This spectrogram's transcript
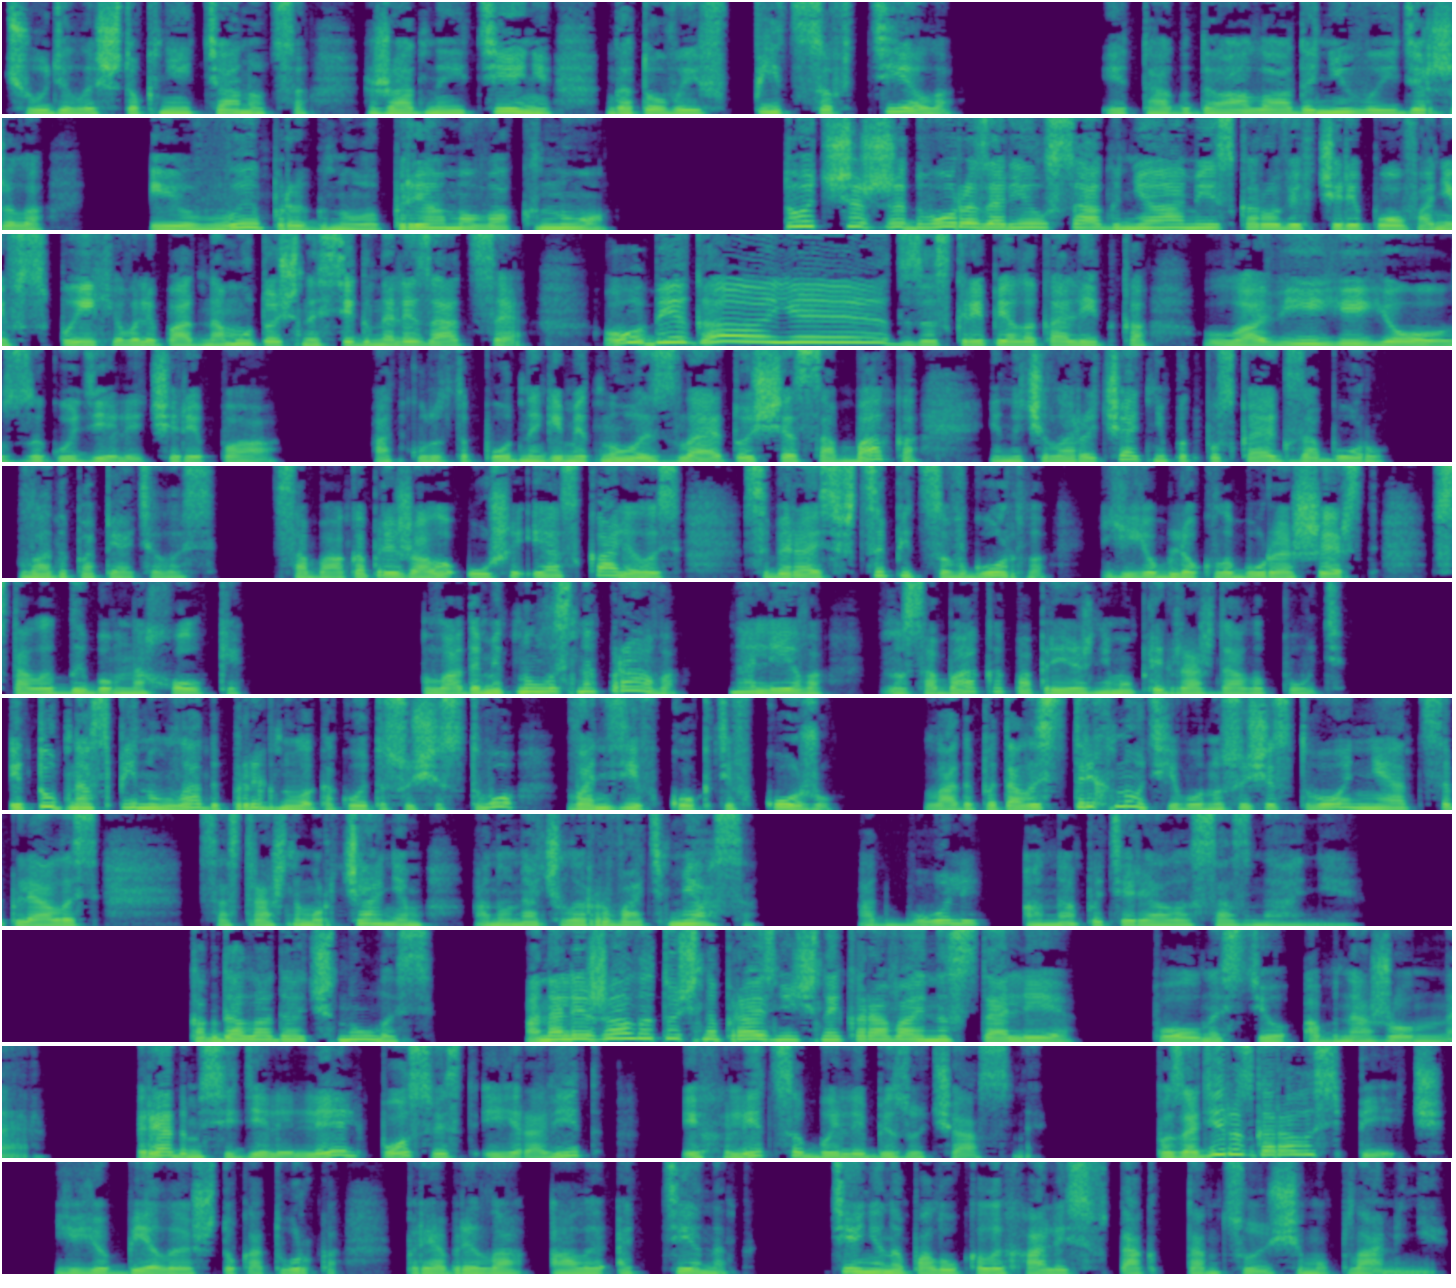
Чудилось, что к ней тянутся жадные тени, готовые впиться в тело. И тогда Лада не выдержала и выпрыгнула прямо в окно. Тотчас же двор озарился огнями из коровьих черепов. Они вспыхивали по одному, точно сигнализация. «Убегает!» — заскрипела калитка. «Лови ее!» — загудели черепа. Откуда-то под ноги метнулась злая тощая собака и начала рычать, не подпуская к забору. Лада попятилась. Собака прижала уши и оскалилась, собираясь вцепиться в горло. Ее блекла бурая шерсть встала дыбом на холке. Лада метнулась направо налево, но собака по-прежнему преграждала путь. И тут на спину Лады прыгнуло какое-то существо, вонзив когти в кожу. Лада пыталась стряхнуть его, но существо не отцеплялось. Со страшным урчанием оно начало рвать мясо. От боли она потеряла сознание. Когда Лада очнулась, она лежала точно праздничный каравай на столе, полностью обнаженная. Рядом сидели Лель, Посвист и Яровит, их лица были безучастны. Позади разгоралась печь. Ее белая штукатурка приобрела алый оттенок. Тени на полу колыхались в такт танцующему пламени.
